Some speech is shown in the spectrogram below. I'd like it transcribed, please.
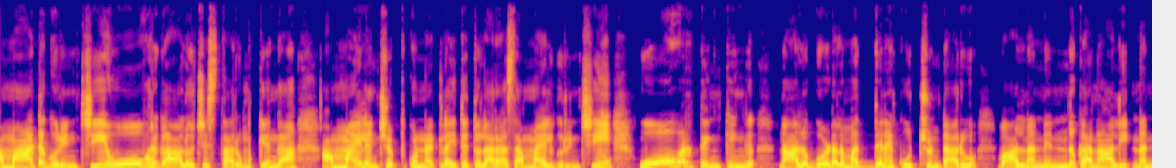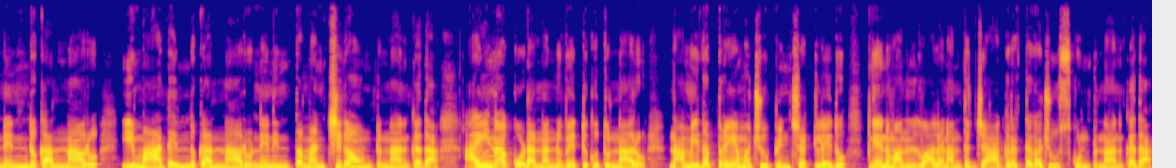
ఆ మాట గురించి ఓవర్గా ఆలోచిస్తారు. ముఖ్యంగా అమ్మాయిలను చెప్పుకున్నట్లయితే అయితే తులారాశి అమ్మాయిల గురించి ఓవర్ థింకింగ్. నాలుగు గోడల మధ్యనే కూర్చుంటారు. వాళ్ళు నన్ను ఎందుకు అనాలి? నన్ను ఎందుకు అన్నారు? ఈ మాట ఎందుకు అన్నారు? నేను ఇంత మంచిగా ఉంటున్నాను కదా. అయినా కూడా నన్ను వెతుకుతున్నారు. నా మీద ప్రేమ చూపించట్లేదు. నేను వన్- వాళ్ళని అంత జాగ్రత్తగా చూసుకుంటున్నాను కదా.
